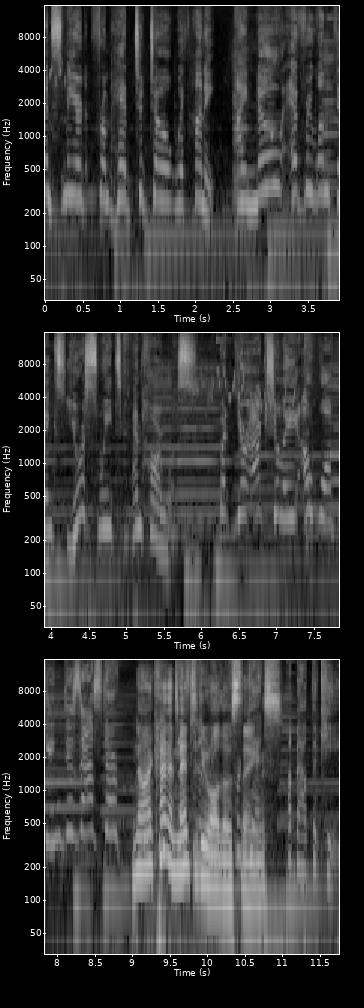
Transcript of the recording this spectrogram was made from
and smeared from head to toe with honey. I know everyone thinks you're sweet and harmless, but you're actually a walking disaster. No, You I kinda meant to do all those things. About the key.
